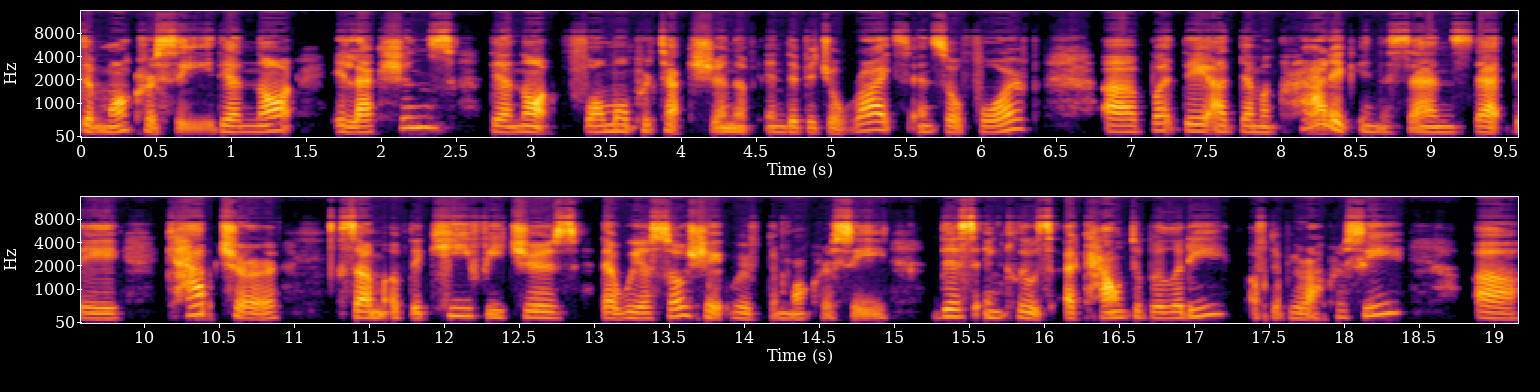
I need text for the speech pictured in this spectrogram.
democracy, they are not elections, they are not formal protection of individual rights and so forth, uh, but they are democratic in the sense that they capture some of the key features that we associate with democracy. This includes accountability of the bureaucracy, uh,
